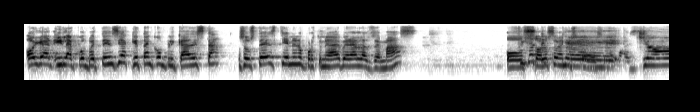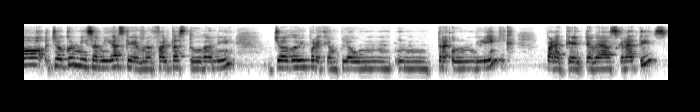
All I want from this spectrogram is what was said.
Oigan, ¿y la competencia qué tan complicada está? O sea, ¿ustedes tienen oportunidad de ver a los demás? ¿O solo se ven ustedes? Yo, yo con mis amigas, que me faltas tú, Dani, yo doy, por ejemplo, un, un, link para que te veas gratis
